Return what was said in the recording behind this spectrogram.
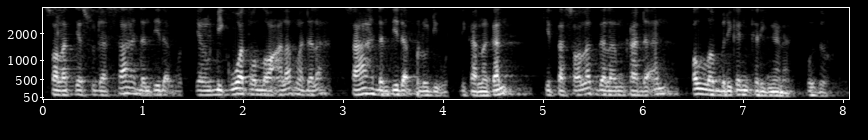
sholatnya sudah sah dan tidak yang lebih kuat Allah alam adalah sah dan tidak perlu diulang dikarenakan kita sholat dalam keadaan Allah berikan keringanan udur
